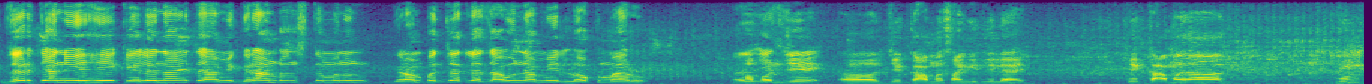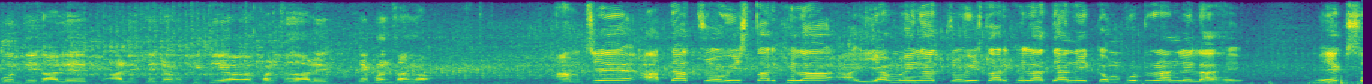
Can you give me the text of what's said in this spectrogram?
जर त्यांनी हे केलं नाही तर आम्ही ग्रामपंचायत म्हणून ग्रामपंचायतला जाऊन आम्ही लोक मारू. आपण जे जे कामं सांगितलेले आहेत ते कामं कोणकोणती झालेत आणि त्याच्यावर किती खर्च झालेत ते पण सांगा. आमचे आता चोवीस तारखेला या महिन्यात चोवीस तारखेला त्यांनी कम्प्युटर आणलेला आहे. एक स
